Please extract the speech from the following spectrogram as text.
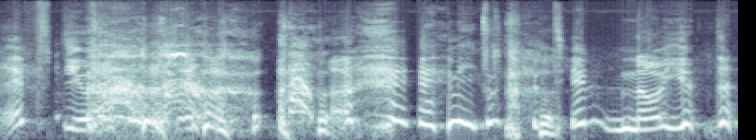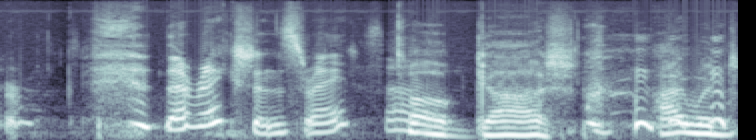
left you and you didn't know your dir- directions, right? So, Oh gosh, I would.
